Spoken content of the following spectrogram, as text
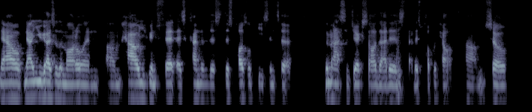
now now you guys are the model and um, how you can fit as kind of this this puzzle piece into the massive jigsaw that is that is public health. Um, so,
